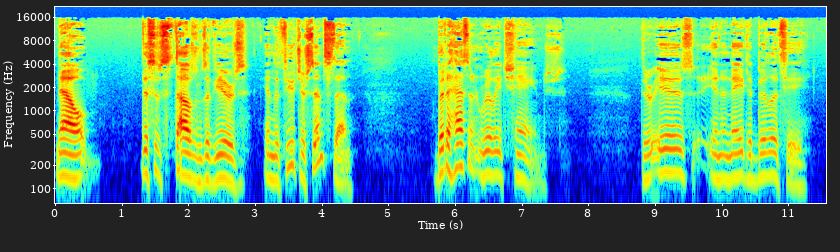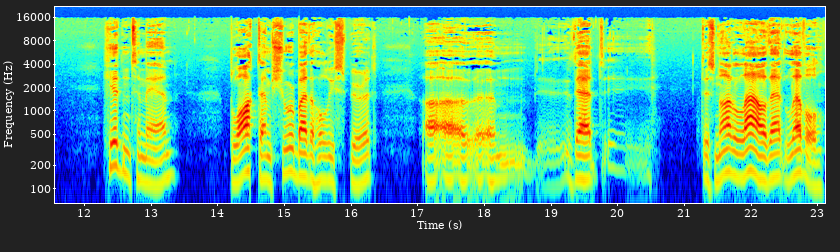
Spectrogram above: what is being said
Now, this is thousands of years in the future since then. But it hasn't really changed. There is an innate ability hidden to man, blocked, I'm sure, by the Holy Spirit, uh, uh, um, that does not allow that level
